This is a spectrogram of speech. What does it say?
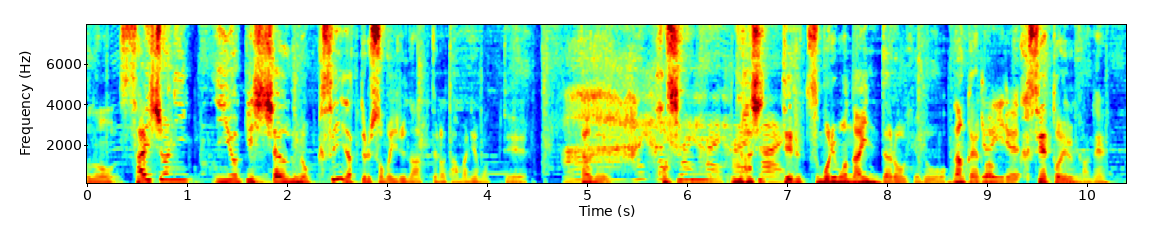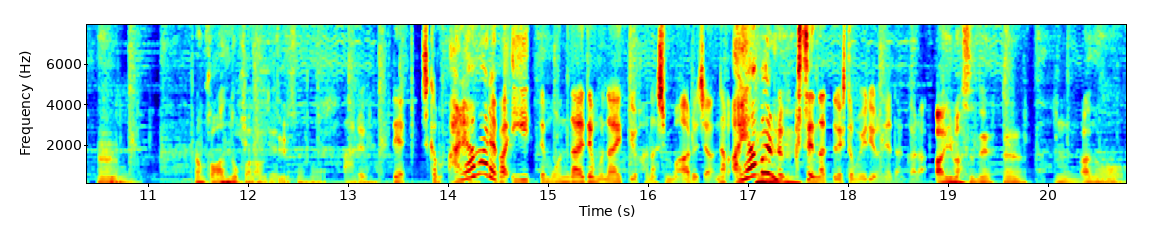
その最初に言い訳しちゃうの癖になってる人もいるなっていうのはたまに思って。多分ねはい保身はいはいはいはい。に走ってるつもりもないんだろうけどなんかやっぱ癖というかね。ううん。ん。なんかあんのかなっていいうるその。ある。でしかも謝ればいいって問題でもないっていう話もあるじゃん。なんか謝る癖になってる人もいるよねだから、ありますね。うん。うん、あの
